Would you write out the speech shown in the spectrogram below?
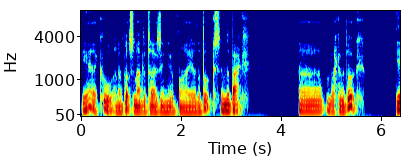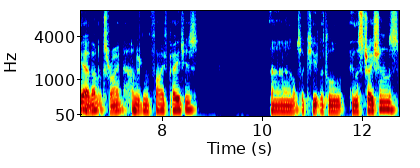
Yeah, cool. And I've got some advertising of my other books in the back, uh, back of the book. Yeah, that looks right. 105 pages. Uh, lots of cute little illustrations.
